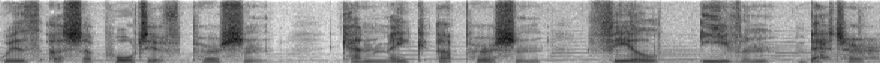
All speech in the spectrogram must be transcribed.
with a supportive person can make a person feel even better.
